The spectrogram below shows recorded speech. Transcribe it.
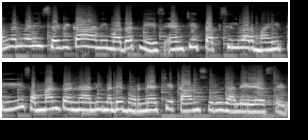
अंगणवाडी सेविका आणि मदतनीस यांची तपशीलवार माहिती सन्मान प्रणालीमध्ये भरण्याचे काम सुरू झालेले असेल.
